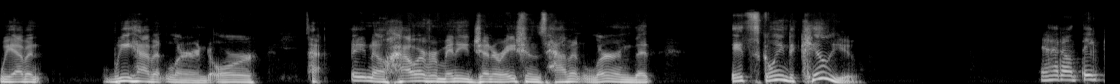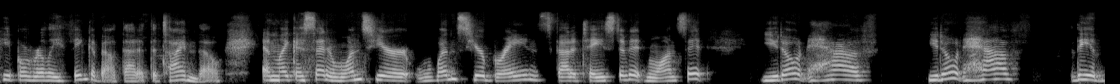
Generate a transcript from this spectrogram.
we haven't we haven't learned or you know however many generations haven't learned that it's going to kill you yeah, I don't think people really think about that at the time though. And like I said, once your once your brain's got a taste of it and wants it, you don't have you don't have the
